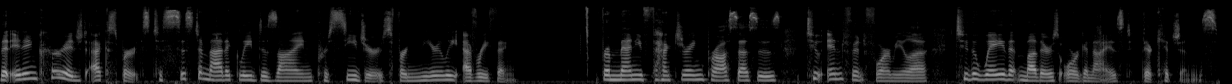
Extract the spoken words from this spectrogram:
that it encouraged experts to systematically design procedures for nearly everything from manufacturing processes to infant formula to the way that mothers organized their kitchens.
